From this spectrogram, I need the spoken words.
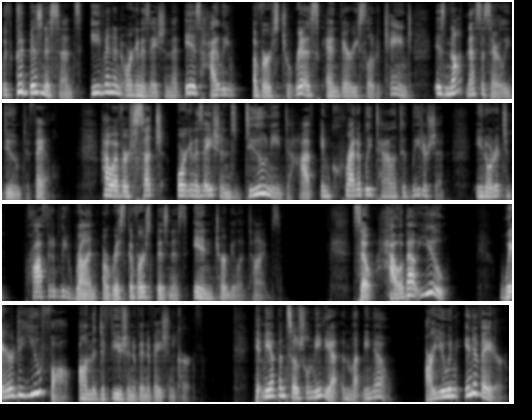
With good business sense, even an organization that is highly averse to risk and very slow to change is not necessarily doomed to fail. However, such organizations do need to have incredibly talented leadership in order to profitably run a risk averse business in turbulent times. So, how about you? Where do you fall on the diffusion of innovation curve? Hit me up on social media and let me know. Are you an innovator?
